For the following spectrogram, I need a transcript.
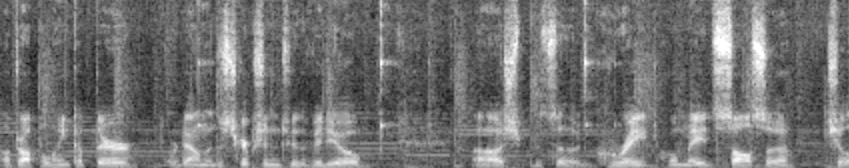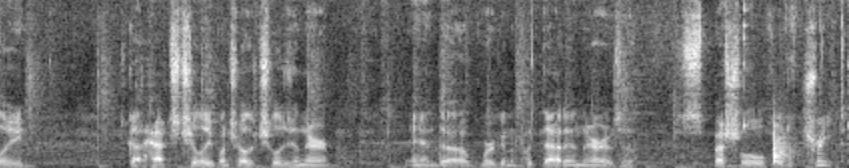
I'll drop a link up there or down in the description to the video. Uh, it's a great homemade salsa chili. It's got hatch chili, a bunch of other chilies in there. And uh, we're gonna put that in there as a special little treat.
